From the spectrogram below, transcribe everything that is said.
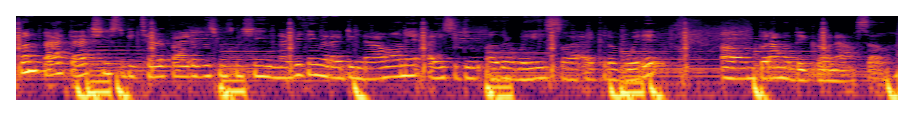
Fun fact, I actually used to be terrified of the Smith machine and everything that I do now on it, I used to do other ways so I could avoid it um, but I'm a big girl now, so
